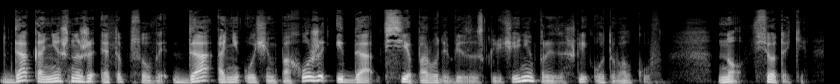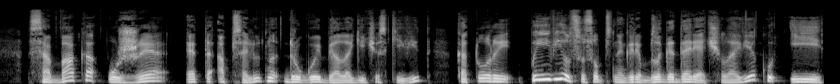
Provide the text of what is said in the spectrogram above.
Да, конечно же, это псовые. Да, они очень похожи, и да, все породы без исключения произошли от волков. Но все-таки собака уже это абсолютно другой биологический вид, который появился, собственно говоря, благодаря человеку, и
